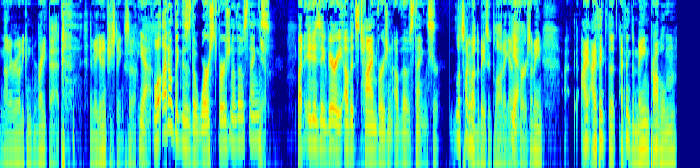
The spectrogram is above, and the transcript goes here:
not everybody can write that and make it interesting. So Yeah. Well, I don't think this is the worst version of those things, Yeah. but it is a very of its time version of those things. Sure. Let's talk about the basic plot, I guess, Yeah. first. I mean, I, I think that I think the main problem,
